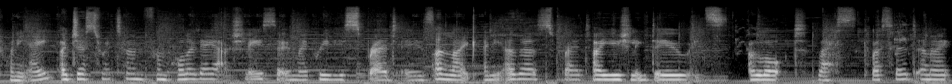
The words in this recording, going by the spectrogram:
28th. I just returned from holiday actually so my previous spread is unlike any other spread I usually do. It's a lot less cluttered and I,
